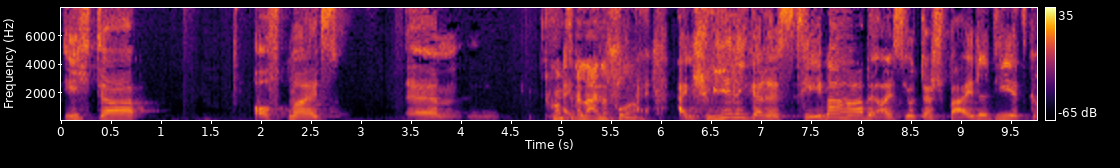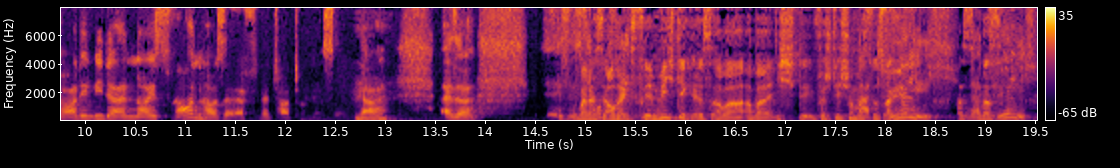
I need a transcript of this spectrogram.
ich da oftmals ähm, kommst ein, alleine vor. Ein schwierigeres Thema habe als Jutta Speidel, die jetzt gerade wieder ein neues Frauenhaus eröffnet hat oder so. Mhm. Ja, also es ist Weil das ja auch extrem wichtig ist, aber aber ich verstehe schon, was natürlich, du sagst. Was, natürlich.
